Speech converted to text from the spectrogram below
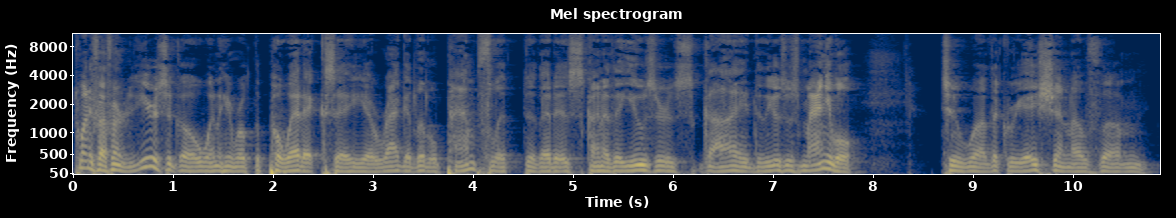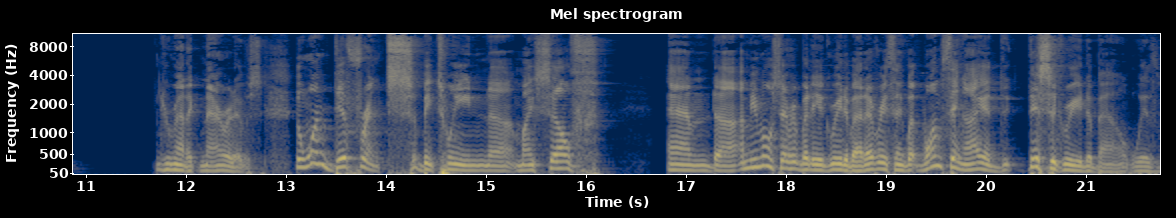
2,500 years ago when he wrote the Poetics, a, a ragged little pamphlet that is kind of the user's guide, the user's manual to uh, the creation of um, dramatic narratives. The one difference between uh, myself and, uh, I mean, most everybody agreed about everything, but one thing I had disagreed about with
